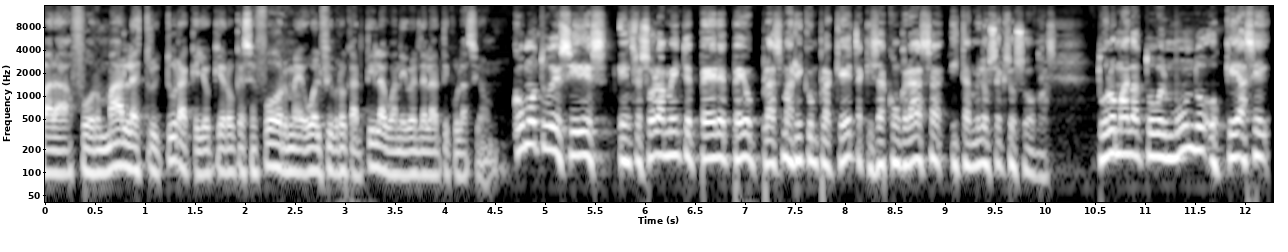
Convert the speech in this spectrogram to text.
para formar la estructura que yo quiero que se forme o el fibrocartílago a nivel de la articulación. ¿Cómo tú decides entre solamente PRP o plasma rico en plaqueta, quizás con grasa y también los exosomas? ¿Tú lo mandas a todo el mundo o qué hace,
